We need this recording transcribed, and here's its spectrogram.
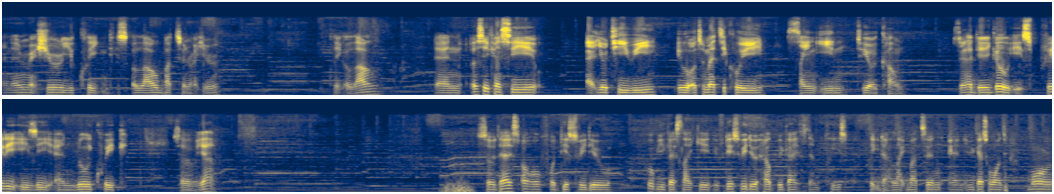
And then make sure you click this allow button right here click allow then as you can see at your TV it will automatically sign in to your account. So there you go. It's pretty easy and really quick. So yeah. So that's all for this video hope you guys like it. If this video helped you guys then please click that like button. And if you guys want more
